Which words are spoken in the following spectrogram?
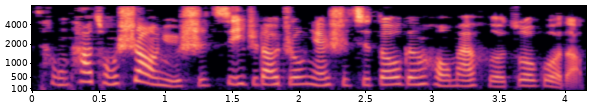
从她从少女时期一直到中年时期都跟侯麦合作过的。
